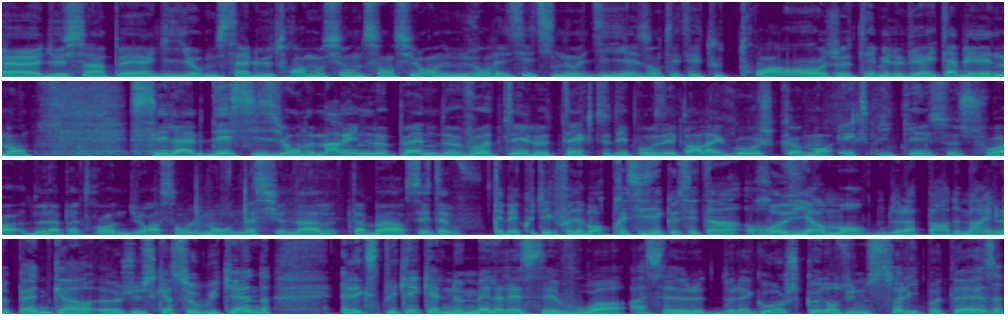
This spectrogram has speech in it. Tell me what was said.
euh, du Saint-Père. Guillaume, salut. Trois motions de censure en une journée, c'est inaudit. Elles ont été toutes trois rejetées, mais le véritable événement, c'est la décision de Marine Le Pen de voter le texte déposé par la gauche. Comment expliquer ce choix de la patronne du Rassemblement national? Tabar, c'est à vous. Eh bien écoutez, il faut d'abord préciser que c'est un revirement de la part de Marine Le Pen, car euh, jusqu'à ce week-end, elle expliquait qu'elle ne mêlerait ses voix à celles de la gauche que dans une seule hypothèse,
